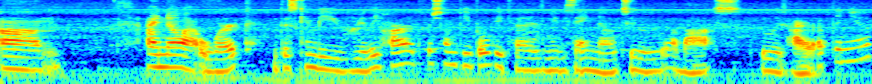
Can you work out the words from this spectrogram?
um, I know at work this can be really hard for some people because maybe saying no to a boss who is higher up than you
